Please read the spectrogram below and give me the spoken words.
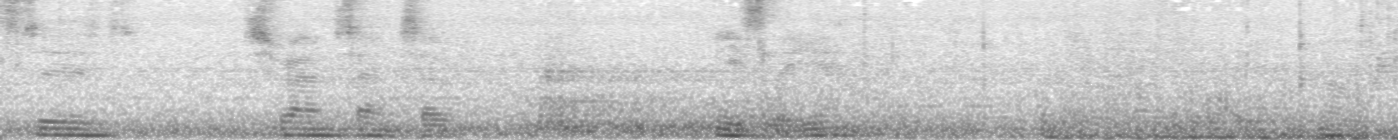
Get surround sound so easily? Yeah. Oh,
